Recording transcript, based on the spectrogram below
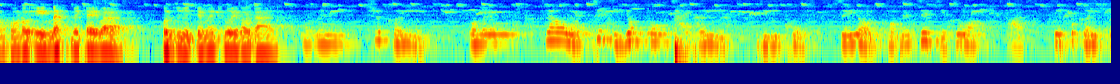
ำของเราเองนะ ไม่ใช่ว่าคนอื่นจะมาช่วยเราได้ 我们是可以，我们要自己用功才可以离苦，只有我们自己做啊， 你不可以等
